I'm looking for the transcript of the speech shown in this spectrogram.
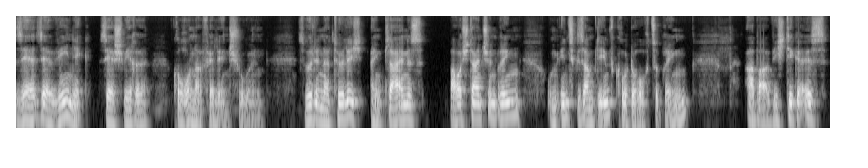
sehr, sehr wenig sehr schwere Corona-Fälle in Schulen. Es würde natürlich ein kleines Bausteinchen bringen, um insgesamt die Impfquote hochzubringen. Aber wichtiger ist,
